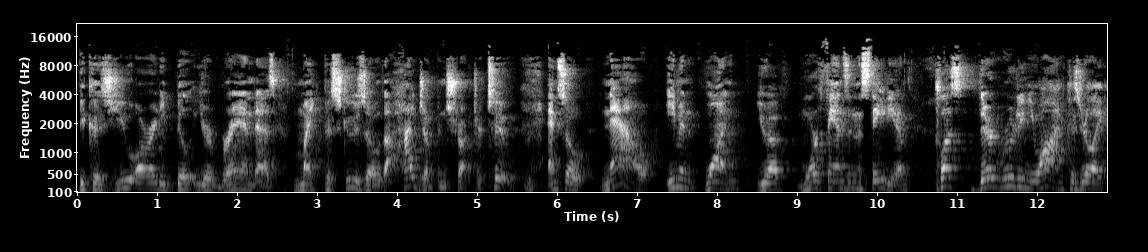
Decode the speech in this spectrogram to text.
because you already built your brand as Mike Pascuzzo, the high jump instructor too, mm-hmm. and so now even one you have more fans in the stadium plus they're rooting you on because you're like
